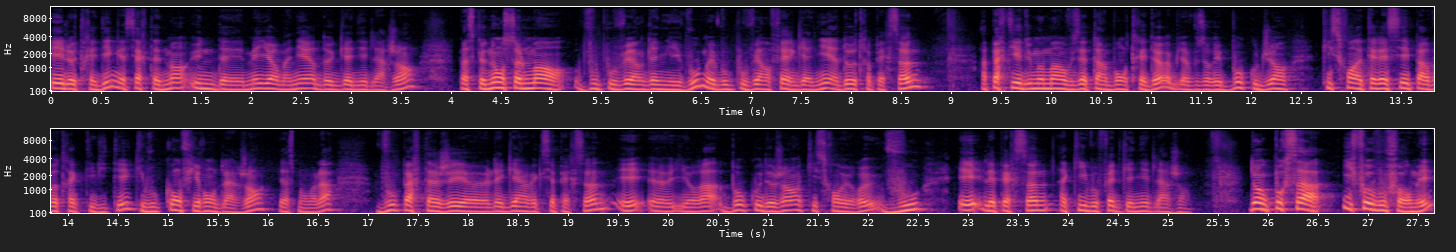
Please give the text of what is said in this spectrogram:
et le trading est certainement une des meilleures manières de gagner de l'argent parce que non seulement vous pouvez en gagner vous mais vous pouvez en faire gagner à d'autres personnes. À partir du moment où vous êtes un bon trader eh bien vous aurez beaucoup de gens qui seront intéressés par votre activité, qui vous confieront de l'argent et à ce moment-là vous partagez euh, les gains avec ces personnes et euh, il y aura beaucoup de gens qui seront heureux, vous et les personnes à qui vous faites gagner de l'argent. Donc pour ça il faut vous former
